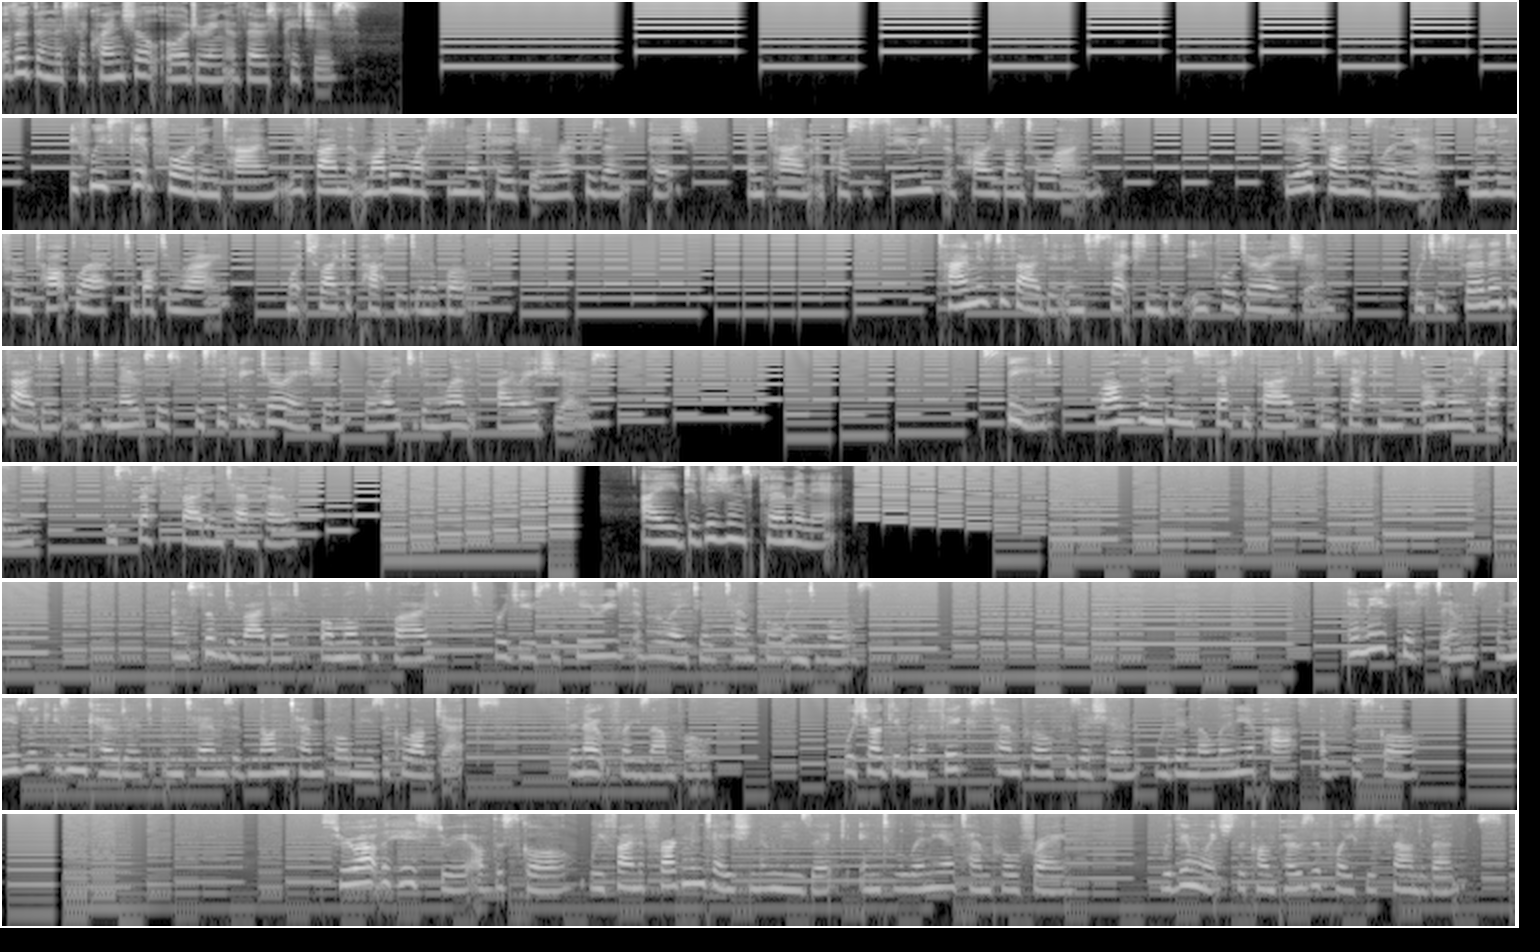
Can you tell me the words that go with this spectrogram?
other than the sequential ordering of those pitches. If we skip forward in time, we find that modern Western notation represents pitch and time across a series of horizontal lines. Here, time is linear, moving from top left to bottom right, much like a passage in a book. Time is divided into sections of equal duration, which is further divided into notes of specific duration related in length by ratios. Rather than being specified in seconds or milliseconds, is specified in tempo, i.e., divisions per minute. And subdivided or multiplied to produce a series of related temporal intervals. In these systems, the music is encoded in terms of non-temporal musical objects, the note for example, which are given a fixed temporal position within the linear path of the score. Throughout the history of the score, we find a fragmentation of music into a linear temporal frame, within which the composer places sound events.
